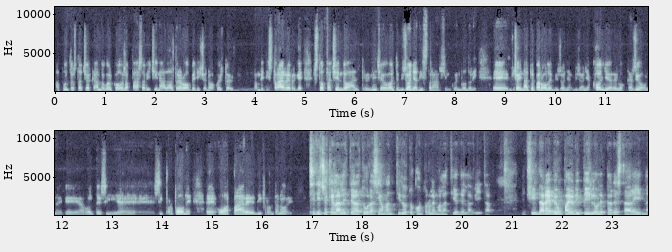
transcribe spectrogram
appunto sta cercando qualcosa, passa vicino alle altre robe e dice no, questo non mi distrarre perché sto facendo altro, invece a volte bisogna distrarsi in quel modo lì, cioè in altre parole bisogna, bisogna cogliere l'occasione che a volte si, eh, si propone eh, o appare di fronte a noi. Si dice che la letteratura sia un antidoto contro le malattie della vita. Ci darebbe un paio di pillole per restare in,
